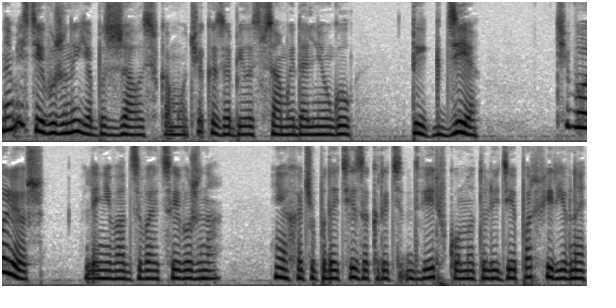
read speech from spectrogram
На месте его жены я бы сжалась в комочек и забилась в самый дальний угол. «Ты где?» «Чего орешь?» — лениво отзывается его жена. Хочу подойти закрыть дверь в комнату Лидии Порфирьевны,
